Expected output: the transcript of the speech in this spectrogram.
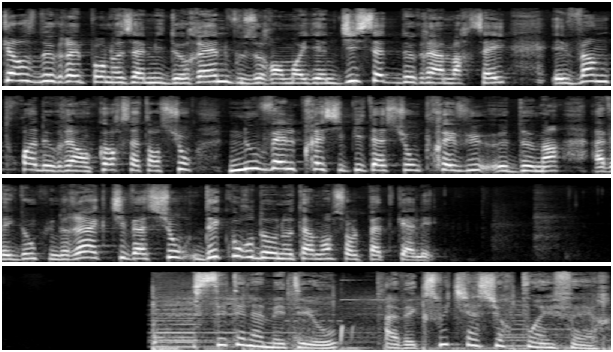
15 degrés pour nos amis de Rennes. Vous aurez en moyenne 17 degrés à Marseille et 23 degrés degrés en Corse. Attention, nouvelle précipitation prévue euh, demain, avec donc une réactivation des cours d'eau, notamment sur le Pas-de-Calais. C'était la météo avec switchassure.fr,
